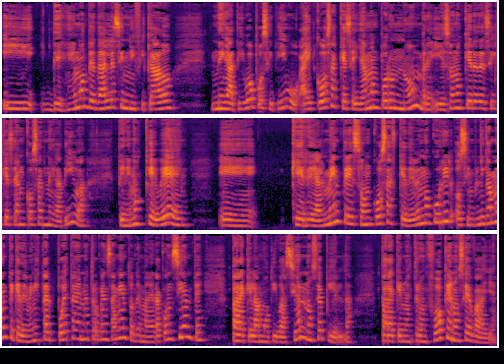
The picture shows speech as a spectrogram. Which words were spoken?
y dejemos de darle significado negativo o positivo. Hay cosas que se llaman por un nombre y eso no quiere decir que sean cosas negativas. Tenemos que ver eh, que realmente son cosas que deben ocurrir o simplemente que deben estar puestas en nuestro pensamiento de manera consciente para que la motivación no se pierda, para que nuestro enfoque no se vaya.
